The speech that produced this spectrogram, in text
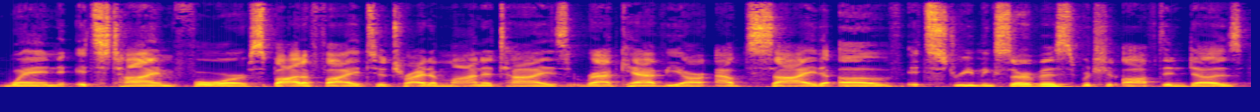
when it's time for Spotify to try to monetize Rap Caviar outside of its streaming service, which it often does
